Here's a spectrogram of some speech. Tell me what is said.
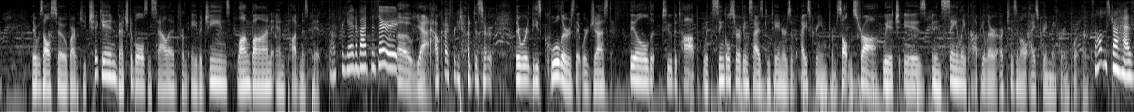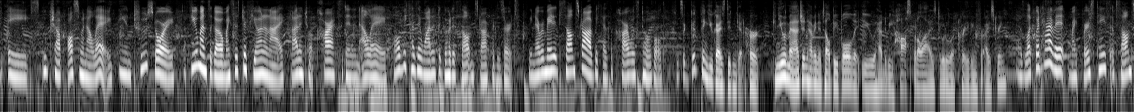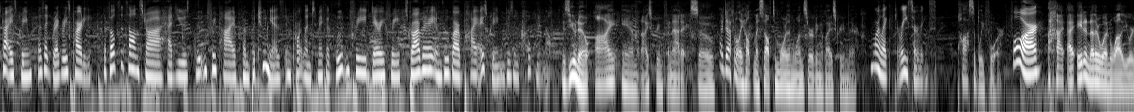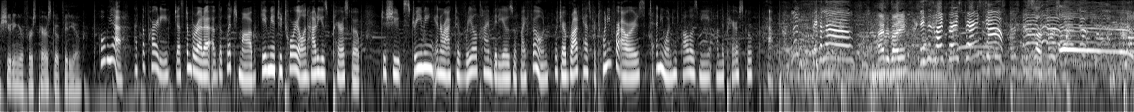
There was also barbecue chicken, vegetables, and salad from Ava Gene's, Langbaan, and Podnah's Pit. Don't forget about dessert. Oh, yeah. How could I forget about dessert? There were these coolers that were just filled to the top with single serving size containers of ice cream from Salt and Straw, which is an insanely popular artisanal ice cream maker in Portland. Salt and Straw has a scoop shop also in LA. And true story, a few months ago, my sister Fiona and I got into a car accident in LA, all because I wanted to go to Salt and Straw for dessert. We never made it to Salt and Straw because the car was totaled. It's a good thing you guys didn't get hurt. Can you imagine having to tell people that you had to be hospitalized due to a craving for ice cream? As luck would have it, my first taste of Salt and Straw ice cream was at Gregory's party. The folks at Salt and Straw had used gluten free pie from Petunias in Portland to make a gluten free, dairy free strawberry and rhubarb pie ice cream using coconut milk. As you know, I am an ice cream fanatic, so I definitely helped myself to more than one serving of ice cream there. More like three servings. Possibly four. Four? I, I ate another one while you were shooting your first Periscope video. Oh, yeah. At the party, Justin Boreta of the Glitch Mob gave me a tutorial on how to use Periscope to shoot streaming interactive real time videos with my phone, which are broadcast for 24 hours to anyone who follows me on the Periscope app. Look, say hello. Hi, everybody. This is my first Periscope. This is our first. This is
